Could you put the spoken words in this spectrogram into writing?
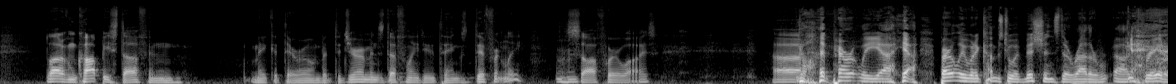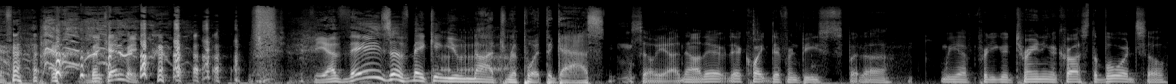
a lot of them copy stuff and make it their own. But the Germans definitely do things differently, Mm-hmm. software-wise. Uh, Well, apparently, uh, yeah. Apparently, when it comes to admissions, they're rather uh, creative. they can be. We have ways of making you not report the gas. So yeah, no, they're they're quite different beasts, but uh, we have pretty good training across the board, so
